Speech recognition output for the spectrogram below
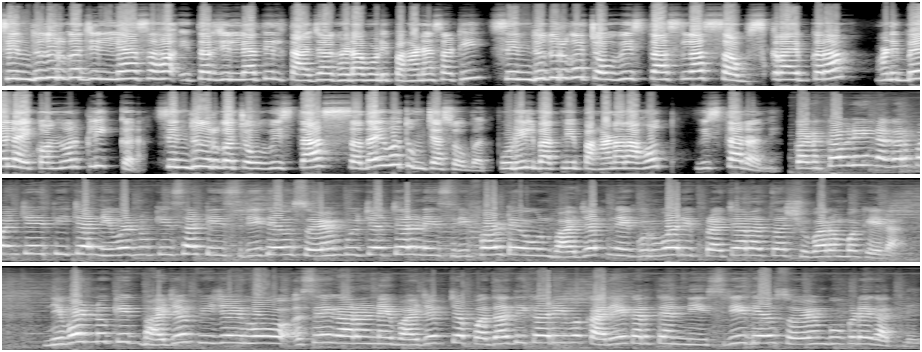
सिंधुदुर्ग जिल्ह्यासह इतर जिल्ह्यातील ताज्या घडामोडी पाहण्यासाठी सिंधुदुर्ग चोवीस तासला सबस्क्राईब करा आणि बेल आयकॉनवर क्लिक करा. सिंधुदुर्ग चोवीस तास सदैव तुमच्यासोबत. पुढील बातमी पाहणार आहोत विस्ताराने. कणकवली नगरपंचायतीच्या निवडणुकीसाठी श्रीदेव स्वयंपूच्या चरणी श्रीफळ ठेवून भाजपने गुरुवारी प्रचाराचा शुभारंभ केला. निवडणुकीत भाजप विजय हो असे गाराणे भाजपच्या पदाधिकारी व कार्यकर्त्यांनी श्रीदेव स्वयंभूकडे घातले.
